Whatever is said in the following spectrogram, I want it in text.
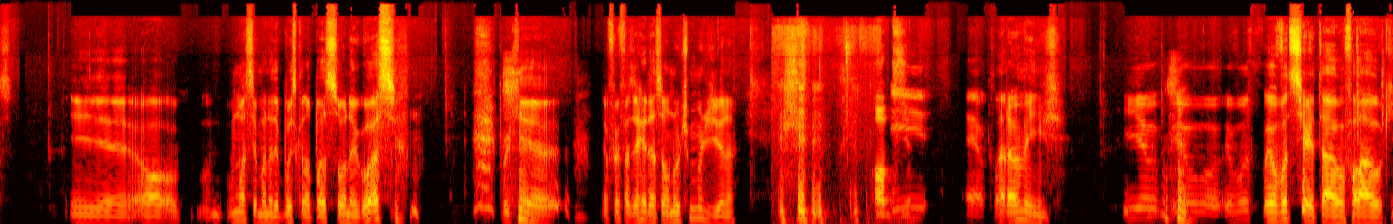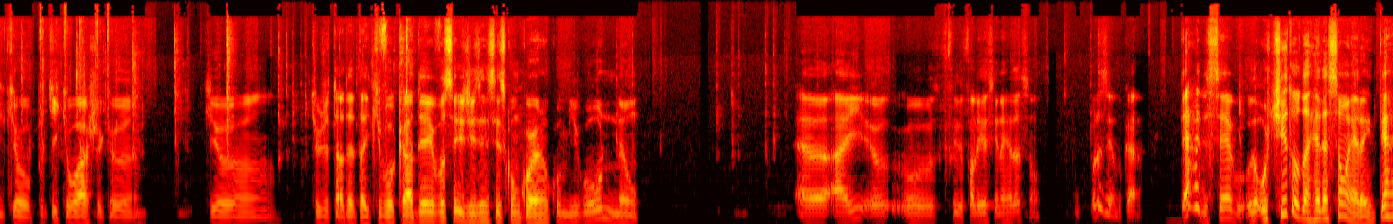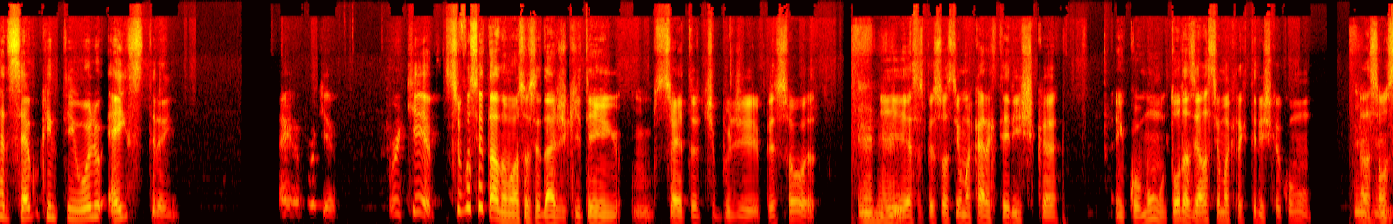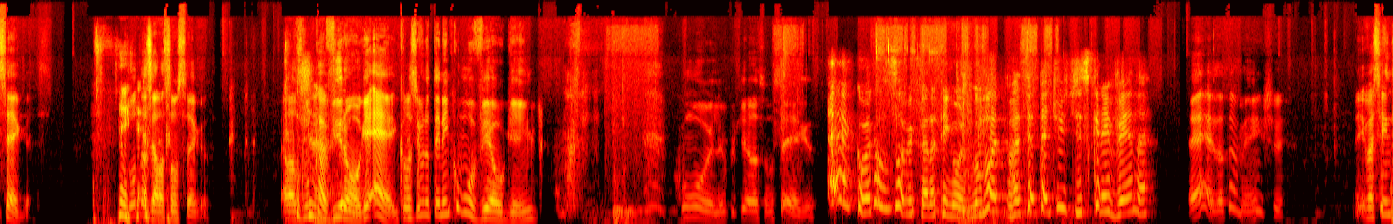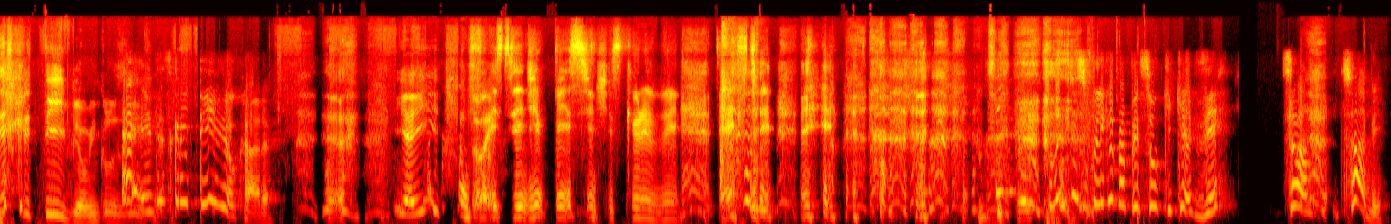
E ó, uma semana depois que ela passou o negócio, porque eu fui fazer a redação no último dia, né? Óbvio. E, é, claramente. E eu, eu, eu, vou, eu vou dissertar, eu vou falar o que que eu, por que que eu acho que, eu, que, eu, que o ditado está equivocado, e aí vocês dizem se vocês concordam comigo ou não. Ah, aí eu, eu falei assim na redação. Por exemplo, cara, Terra de Cego, o, título da redação era Em Terra de Cego, quem tem olho é estranho. Aí, por quê? Porque se você tá numa sociedade que tem um certo tipo de pessoa, Uhum, e essas pessoas têm uma característica em comum, todas elas têm uma característica comum. Elas são uhum. cegas. Todas elas são cegas. Elas nunca viram alguém. É, inclusive não tem nem como ver alguém com olho, porque elas são cegas. É, como é que ela sabe que o cara tem olho? Não vai, vai ser até difícil de escrever, né? É, exatamente. Vai ser indescritível, inclusive. É indescritível, cara. E aí, Vai ser difícil de escrever. Esse- Como é que explica pra pessoa o que quer ver? Sabe?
